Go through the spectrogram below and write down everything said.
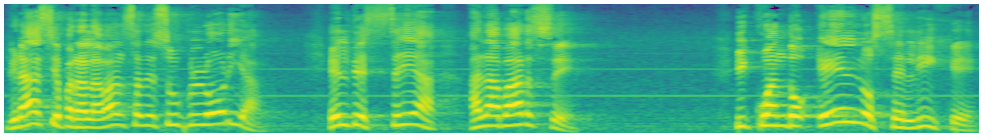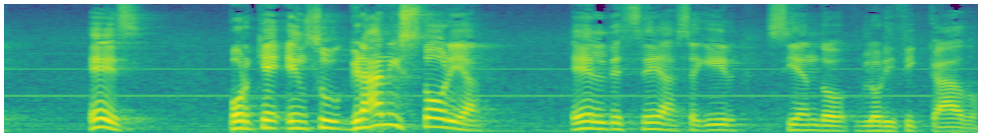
gracia, para alabanza de su gloria. Él desea alabarse. Y cuando Él nos elige es porque en su gran historia Él desea seguir siendo glorificado.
